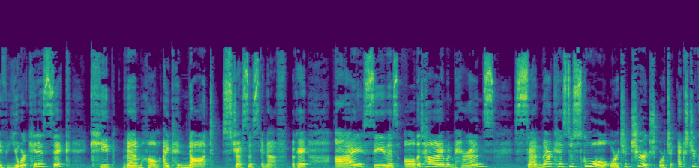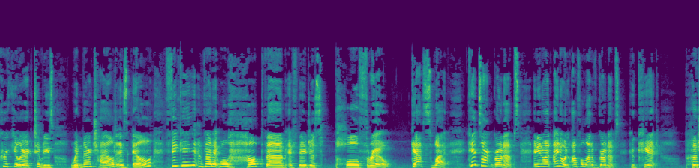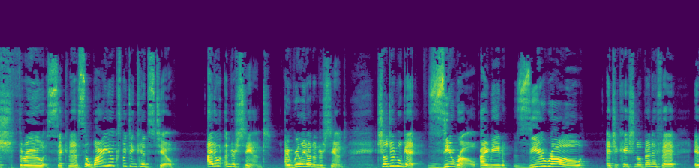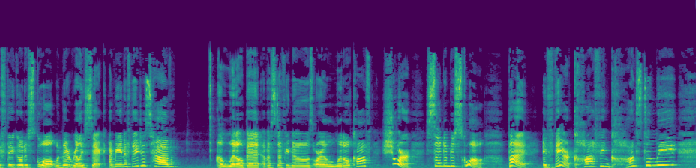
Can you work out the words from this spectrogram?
if your kid is sick, keep them home. I cannot stress this enough, okay? I see this all the time when parents send their kids to school or to church or to extracurricular activities when their child is ill, thinking that it will help them if they just pull through. Guess what? Kids aren't grown-ups. And you know what? I know an awful lot of grown-ups who can't push through sickness. So why are you expecting kids to? I don't understand. I really don't understand. Children will get zero, I mean zero educational benefit if they go to school when they're really sick. I mean, if they just have a little bit of a stuffy nose or a little cough, sure, send them to school. But if they are coughing constantly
